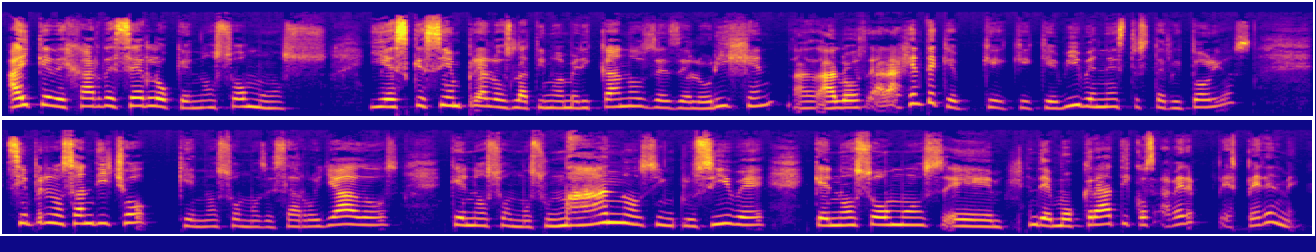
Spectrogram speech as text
Hay que dejar de ser lo que no somos. Y es que siempre a los latinoamericanos desde el origen, a, los, a la gente que, que, que vive en estos territorios, siempre nos han dicho que no somos desarrollados, que no somos humanos inclusive, que no somos eh, democráticos. A ver, espérenme,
